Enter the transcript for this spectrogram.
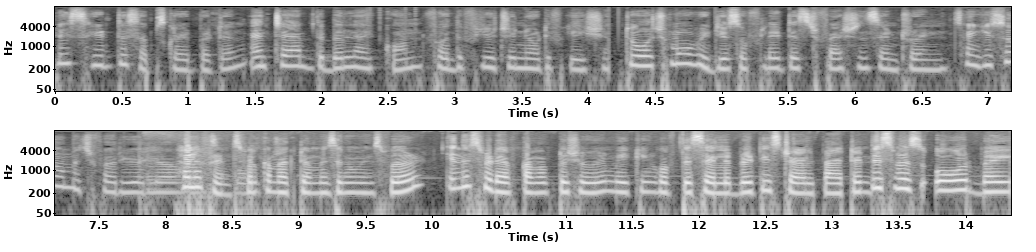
Please hit the subscribe button and tap the bell icon for the future notification to watch more videos of latest fashions and trends. Thank you so much for your love. Hello friends, support. welcome back to Amazing Women's World. In this video I've come up to show you making of the celebrity style pattern. This was wore by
